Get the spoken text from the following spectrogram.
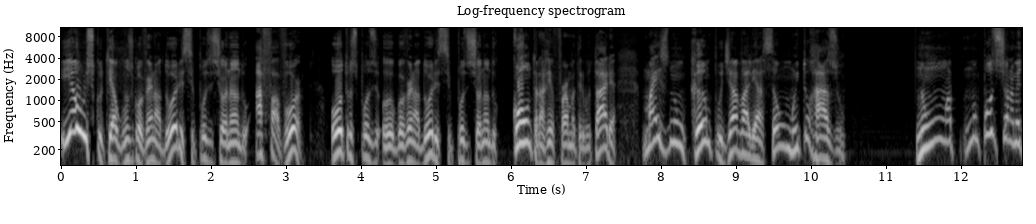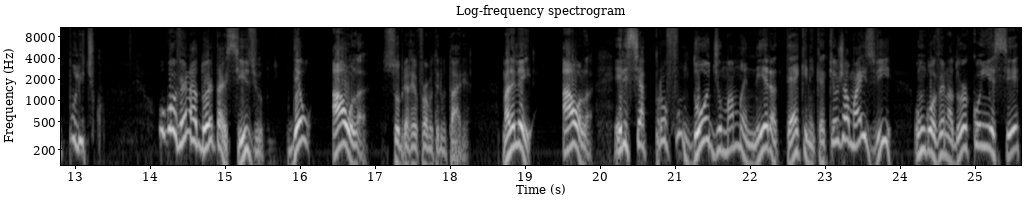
E eu escutei alguns governadores se posicionando a favor outros governadores se posicionando contra a reforma tributária, mas num campo de avaliação muito raso, num, num posicionamento político. O governador Tarcísio deu aula sobre a reforma tributária. Marilei, aula. Ele se aprofundou de uma maneira técnica que eu jamais vi um governador conhecer,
